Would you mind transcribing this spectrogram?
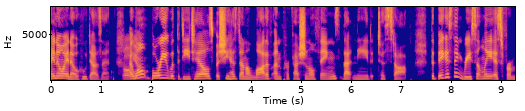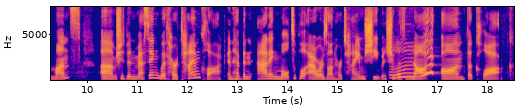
I know, I know, who doesn't? Oh, I yeah. won't bore you with the details, but she has done a lot of unprofessional things that need to stop. The biggest thing recently is for months, um, she's been messing with her time clock and have been adding multiple hours on her timesheet when she was not on the clock.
